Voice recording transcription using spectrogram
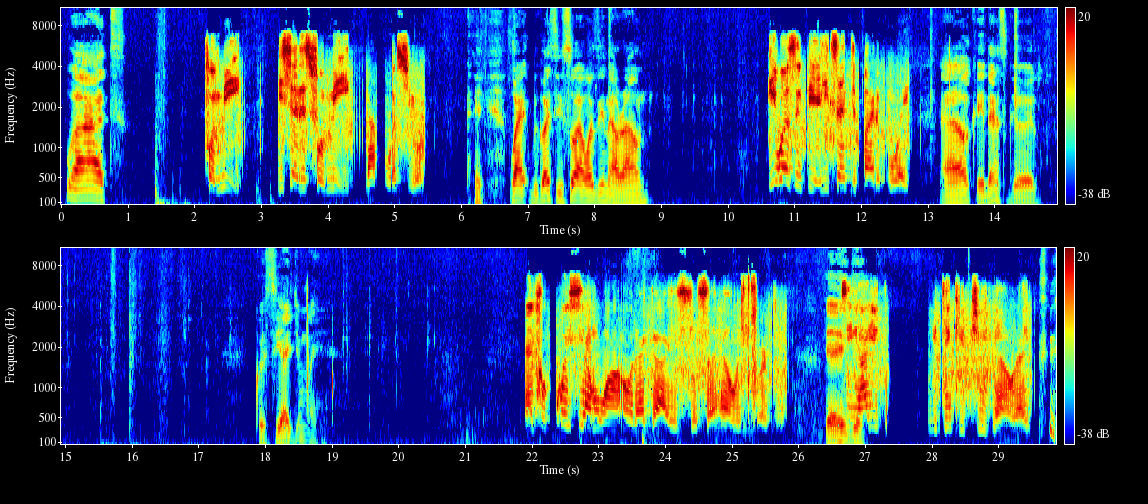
What? for me. He said it's for me, not for you. Why? Because he saw I wasn't around? He wasn't there. He sent it by the boy. Ah, okay, that's good. Kwesi Ajumai. And for Kwesi Amwa, oh, that guy is just a hellish person. Yeah, he See, did. now you, th you think you're cute now, right?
